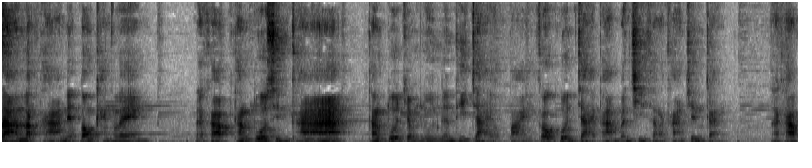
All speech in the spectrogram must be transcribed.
สารหลักฐานเนี่ยต้องแข็งแรงนะครับทั้งตัวสินค้า ทั้งตัวจำนวนเงินที่จ่ายออกไป ก็ควรจ่ายผ่านบัญชีธนาคารเช่นกันนะครับ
